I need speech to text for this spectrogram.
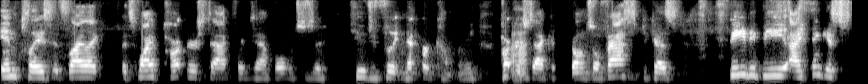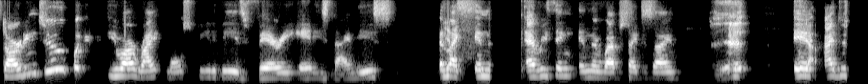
in place. It's like, like it's why PartnerStack, for example, which is a huge affiliate network company, Partner Uh-huh. Stack has grown so fast is because B2B, I think, is starting to, but you are right. Most B2B is very 80s, 90s. And like in everything in their website design, it, Yeah. I just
